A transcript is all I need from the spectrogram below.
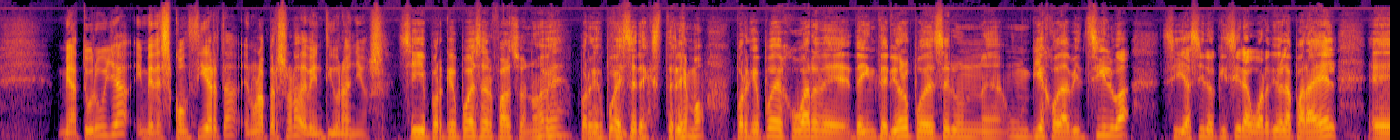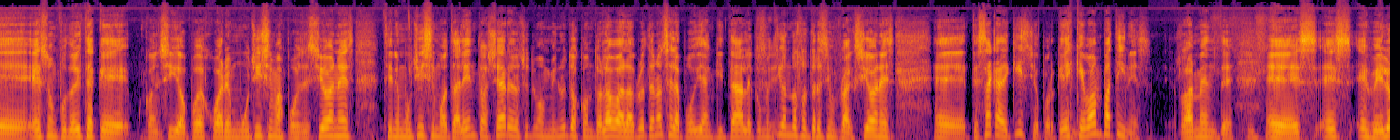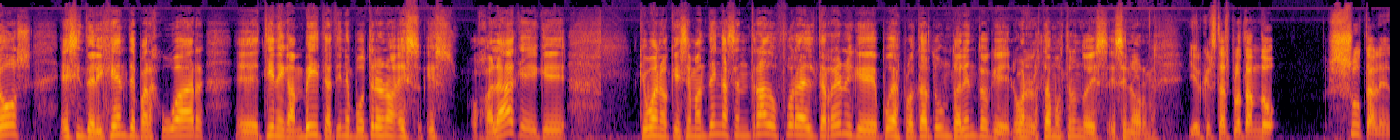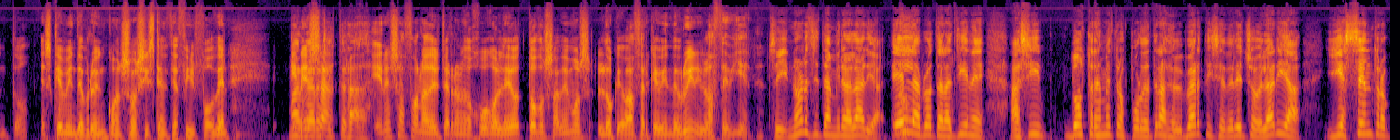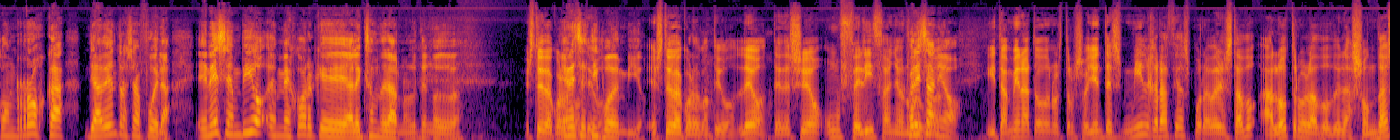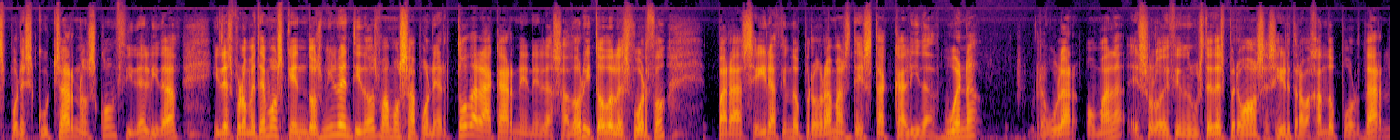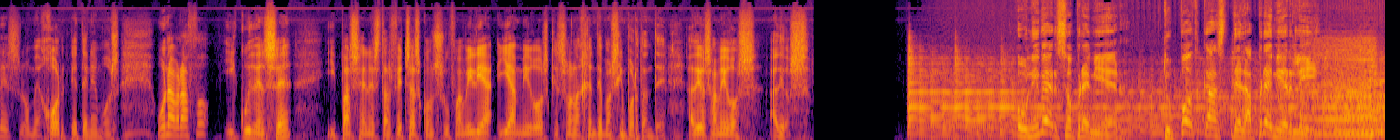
me aturulla y me desconcierta en una persona de 21 años. Sí, porque puede ser falso 9, porque puede ser extremo, porque puede jugar de, de interior, puede ser un, eh, un, viejo David Silva, si así lo quisiera Guardiola para él. Eh, es un futbolista que, coincido, puede jugar en muchísimas posiciones, tiene muchísimo talento. Ayer en los últimos minutos controlaba la pelota, no se la podían quitar, le cometieron sí. dos o tres infracciones. Eh, te saca de quicio, porque es que van patines realmente. Eh, es, es, es, veloz, es inteligente para jugar, tiene gambeta, tiene potrero, no, es, es ojalá que, que, que, bueno, que se mantenga centrado fuera del terreno y que pueda explotar todo un talento que, bueno, lo está mostrando, es, es enorme. Y el que está explotando su talento es Kevin De Bruyne con su asistencia a Phil Foden. En esa, en esa, zona del terreno de juego, Leo, todos sabemos lo que va a hacer Kevin De Bruyne y lo hace bien. ¿eh? Sí, no necesita mirar al área. Él no. la pelota la tiene así dos, tres metros por detrás del vértice derecho del área y es centro con rosca de adentro hacia afuera. En ese envío es mejor que Alexander Arnold, no tengo duda. Estoy de acuerdo en contigo. ese tipo de envío. Estoy de acuerdo contigo. Leo, te deseo un feliz año nuevo. ¡Feliz año! ¿eh? Y también a todos nuestros oyentes, mil gracias por haber estado al otro lado de las ondas, por escucharnos con fidelidad y les prometemos que en 2022 vamos a poner toda la carne en el asador y todo el esfuerzo para seguir haciendo programas de esta calidad buena, regular o mala, eso lo deciden ustedes, pero vamos a seguir trabajando por darles lo mejor que tenemos. Un abrazo y cuídense y pasen estas fechas con su familia y amigos que son la gente más importante. Adiós amigos, adiós. Universo Premier, tu podcast de la Premier League.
